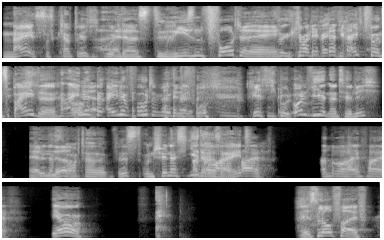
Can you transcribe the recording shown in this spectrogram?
Nice, das klappt richtig gut. Alter, das ist ein Riesenfoto, ey. Guck mal, die, die reicht für uns beide. Eine, Ja. eine Foto für uns beide. Foto. Richtig gut. Und wir natürlich. Schön, dass du Hello. auch da bist. Und schön, dass ihr Sandro, da High seid. Five. Sandro, High Five. Jo. Ist Low Five.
